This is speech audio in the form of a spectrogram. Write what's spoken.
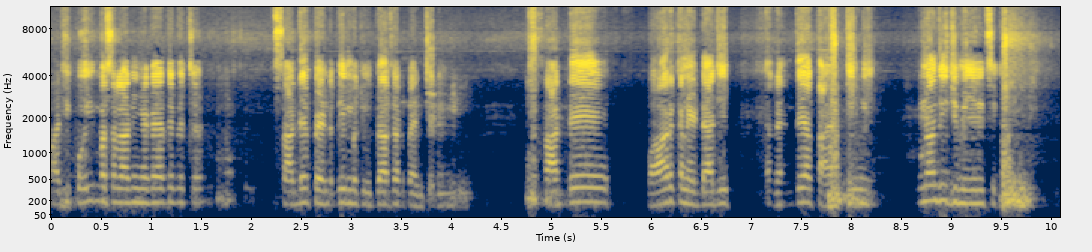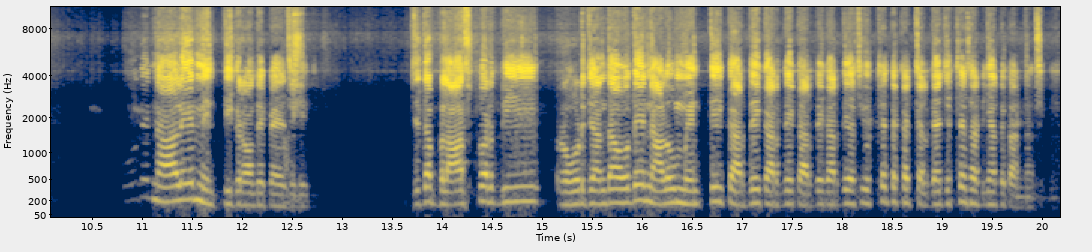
ਭਾਜੀ ਕੋਈ ਮਸਲਾ ਨਹੀਂ ਹੈਗਾ ਇਹਦੇ ਵਿੱਚ। ਸਾਡੇ ਪਿੰਡ ਦੀ ਮੌਜੂਦਾ ਸਰਪੰਚ ਨੇ ਸਾਡੇ ਬਾਹਰ ਕੈਨੇਡਾ ਜੀ ਰਹਿੰਦੇ ਆ ਤਾਇਆ ਜੀ। ਉਹਨਾਂ ਦੀ ਜ਼ਮੀਨ ਸੀ ਨਾਲ ਇਹ ਮਿਹਨਤੀ ਕਰਾਉਂਦੇ ਪਏ ਸੀਗੇ। ਜਿੱਦਾਂ ਬਲਾਸਪੁਰ ਦੀ ਰੋਡ ਜਾਂਦਾ ਉਹਦੇ ਨਾਲੋਂ ਮਿਹਨਤੀ ਕਰਦੇ ਕਰਦੇ ਕਰਦੇ ਕਰਦੇ ਅਸੀਂ ਉੱਥੇ ਤੱਕ ਚੱਲ ਗਏ ਜਿੱਥੇ ਸਾਡੀਆਂ ਦੁਕਾਨਾਂ ਸੀਗੀਆਂ।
